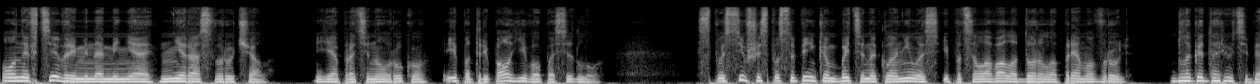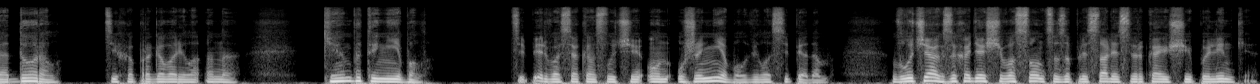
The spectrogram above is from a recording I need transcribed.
Он и в те времена меня не раз выручал. Я протянул руку и потрепал его по седлу. Спустившись по ступенькам, Бетти наклонилась и поцеловала Дорала прямо в руль. «Благодарю тебя, Дорал», — тихо проговорила она. «Кем бы ты ни был». Теперь, во всяком случае, он уже не был велосипедом. В лучах заходящего солнца заплясали сверкающие пылинки.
